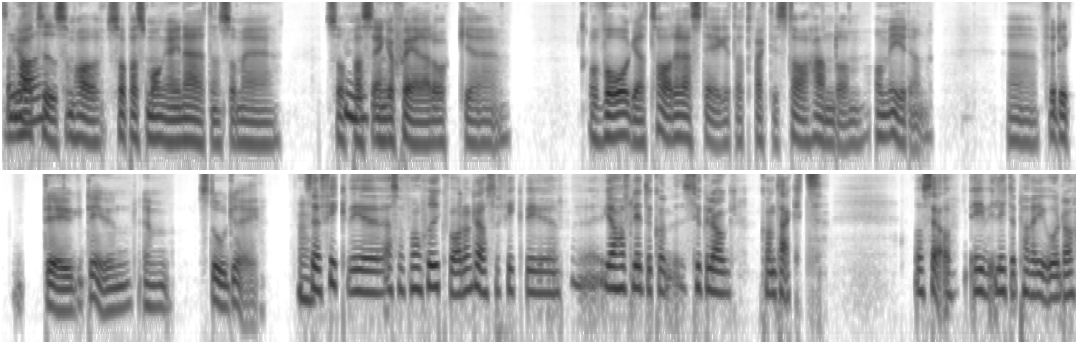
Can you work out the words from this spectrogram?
Som vi har har- tur som har så pass många i närheten som är så Mm. pass engagerade och, eh, och vågar ta det där steget att faktiskt ta hand om, om Iden. Eh, för det, det är ju, det är ju en, en stor grej. Mm. Sen fick vi ju, alltså från sjukvården då, så fick vi ju, jag har haft lite kon- psykologkontakt och så i lite perioder.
